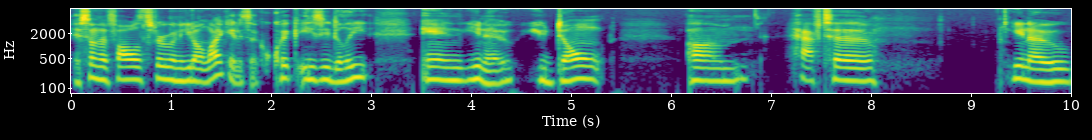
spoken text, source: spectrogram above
if something falls through and you don't like it, it's a quick, easy delete, and you know you don't um have to you know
